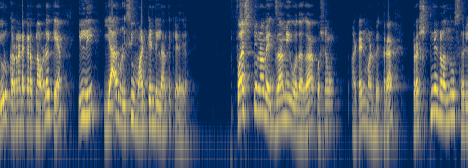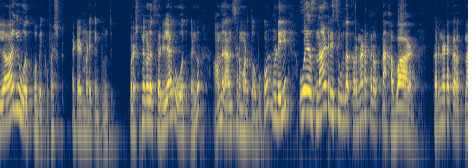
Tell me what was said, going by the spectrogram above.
ಇವರು ಕರ್ನಾಟಕ ರತ್ನ ಹೊಡೋಕ್ಕೆ ಇಲ್ಲಿ ಯಾರು ರಿಸೀವ್ ಮಾಡ್ಕೊಂಡಿಲ್ಲ ಅಂತ ಕೇಳಿದರೆ. ಫಸ್ಟ್ ನಾವು ಎಕ್ಸಾಮಿಗೆ ಹೋದಾಗ ಕ್ವಶನ್ ಅಟೆಂಡ್ ಮಾಡ್ಬೇಕಾರೆ ಪ್ರಶ್ನೆಗಳನ್ನು ಸರಿಯಾಗಿ ಓದ್ಕೋಬೇಕು. ಫಸ್ಟ್ ಅಟೆಂಡ್ ಮಾಡೋಕ್ಕಿಂತ ಮುಂಚೆ ಪ್ರಶ್ನೆಗಳನ್ನು ಸರಿಯಾಗಿ ಓದ್ಕೊಂಡು ಆಮೇಲೆ ಆನ್ಸರ್ ಮಾಡ್ತಾ ಹೋಗ್ಬೇಕು. ನೋಡಿ ಇಲ್ಲಿ who has not received the Karnataka Ratna award Karnataka Ratna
